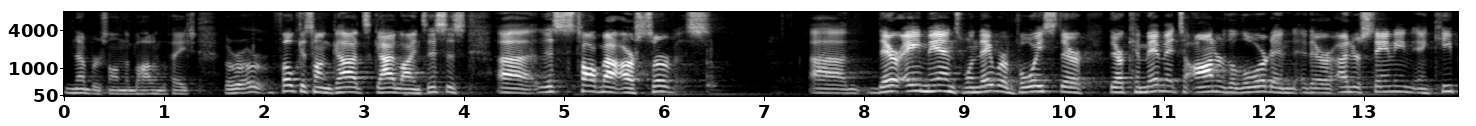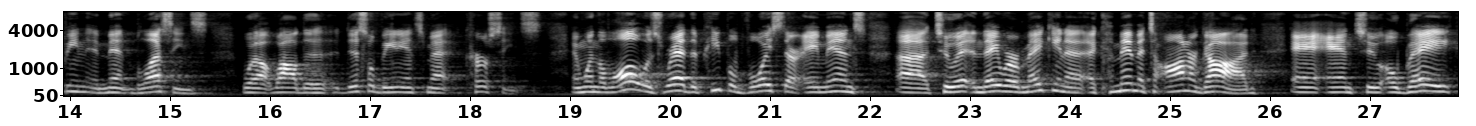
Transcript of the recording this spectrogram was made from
numbers on the bottom of the page. But focus on God's guidelines. This is uh, this is talking about our service. Um, their amens, when they were voiced, their, their commitment to honor the Lord and their understanding and keeping, it meant blessings, while, while the disobedience meant cursings. And when the law was read, the people voiced their amens uh, to it, and they were making a, a commitment to honor God and, and to obey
